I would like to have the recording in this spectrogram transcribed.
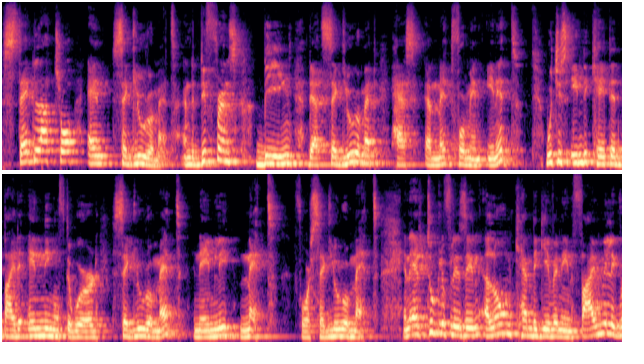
Steglatro and Segluromet. And the difference being that Segluromet has a metformin in it, which is indicated by the ending of the word Segluromet, namely met for Segluromet. And ertugliflozin alone can be given in 5 mg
